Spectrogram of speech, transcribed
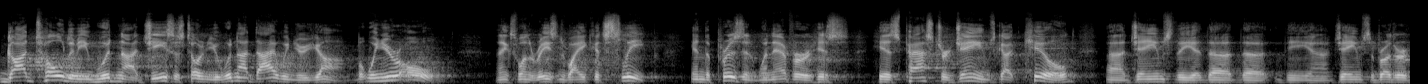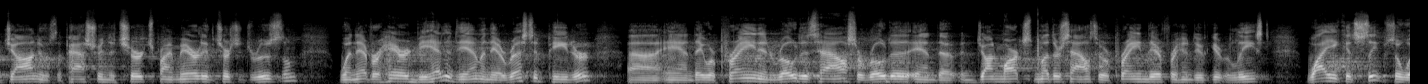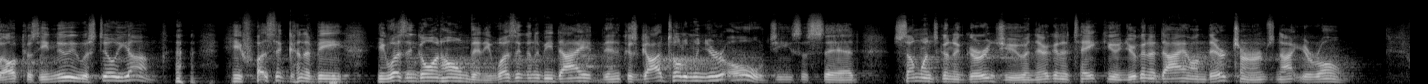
God told him he would not, Jesus told him, you would not die when you're young, but when you're old. I think it's one of the reasons why he could sleep in the prison whenever his his pastor James got killed. Uh, James, the, the, the, the uh, James, the brother of John, who was the pastor in the church, primarily the church of Jerusalem. Whenever Herod beheaded him and they arrested Peter, uh, and they were praying in Rhoda's house, or Rhoda and, and John Mark's mother's house, they were praying there for him to get released. Why he could sleep so well? Because he knew he was still young. he wasn't going to be, he wasn't going home then. He wasn't going to be died then, because God told him, when you're old, Jesus said, someone's going to gird you and they're going to take you and you're going to die on their terms, not your own.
